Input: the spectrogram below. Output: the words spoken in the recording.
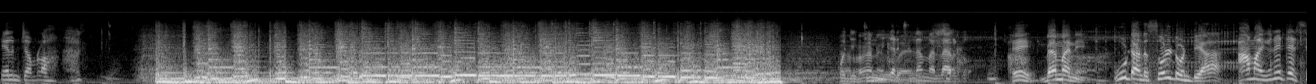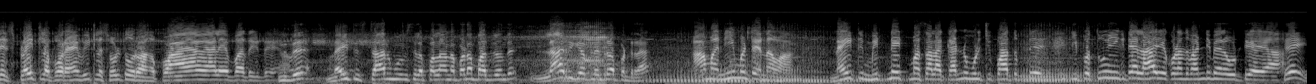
எலுமிச்சம்பளம் கொஞ்சம் ஜின்னு கிடைச்சா நல்லா இருக்கும் ஏய் பேமானி ஊட்டாண்ட சொல்லிட்டு வந்துட்டியா? ஆமா யுனைடெட் ஸ்டேட்ஸ் ஃபிளைட்ல போறேன். வீட்ல சொல்லிட்டு வருவாங்க. வேலையை பார்த்துக்கிட்டு. என்னது? நைட்டு ஸ்டார் மூவிஸ்ல பல்லான படம் பார்த்துட்டு வந்து லாரி கேப்ல என்ன பண்ற? ஆமா நீ மட்டும் என்னவா? நைட்டு மிட் நைட் மசாலா கண்ணு முழிச்சு பார்த்துட்டு இப்ப தூங்கிக்கிட்டே லாரியை கொண்டாந்து வண்டி மேல விட்டியாயா ஏய்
